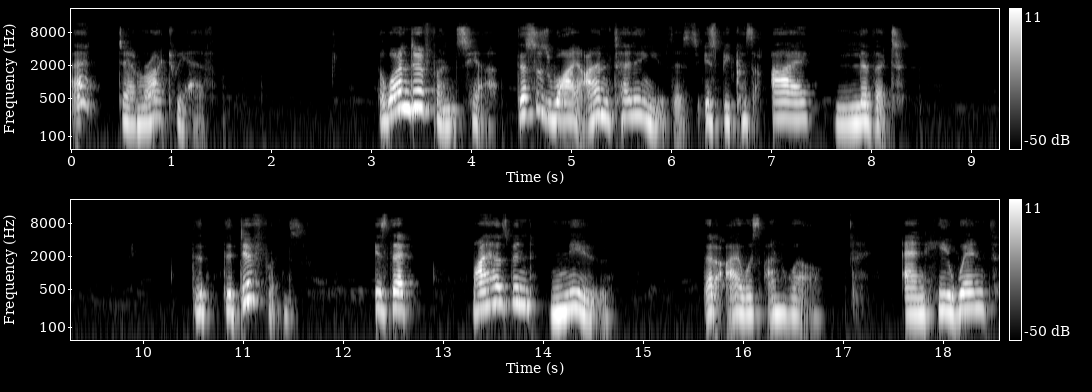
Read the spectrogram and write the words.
That damn right we have. The one difference here, this is why I'm telling you this, is because I live it. the, the difference is that my husband knew that I was unwell and he went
